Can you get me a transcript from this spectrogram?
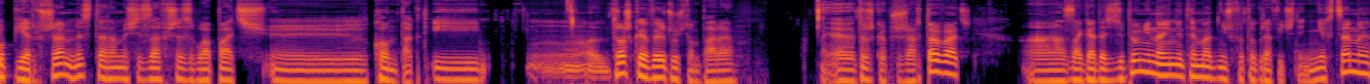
Po pierwsze, my staramy się zawsze złapać yy, kontakt i yy, troszkę wyczuć tą parę, yy, troszkę przyżartować, a zagadać zupełnie na inny temat niż fotograficzny. Nie chcemy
